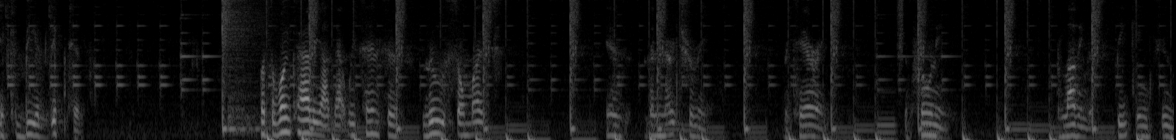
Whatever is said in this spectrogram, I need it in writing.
It can be addictive. But the one caveat that we tend to lose so much is the nurturing, the caring, the pruning, the loving, the speaking to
